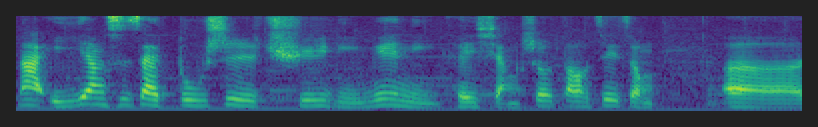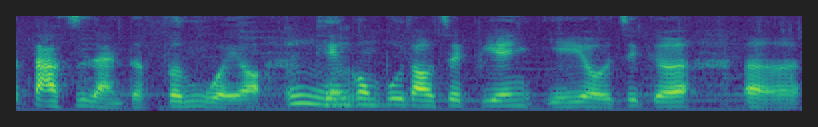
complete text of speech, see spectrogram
那一样是在都市区里面，你可以享受到这种呃大自然的氛围哦。天空步道这边也有这个呃。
